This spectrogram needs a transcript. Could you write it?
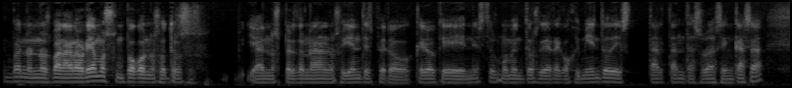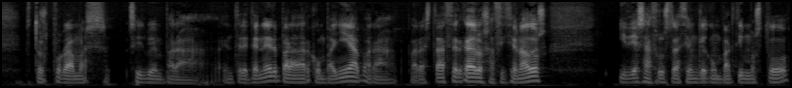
Bueno, nos vanagloriamos un poco nosotros, ya nos perdonarán los oyentes, pero creo que en estos momentos de recogimiento, de estar tantas horas en casa, estos programas sirven para entretener, para dar compañía, para, para estar cerca de los aficionados y de esa frustración que compartimos todos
